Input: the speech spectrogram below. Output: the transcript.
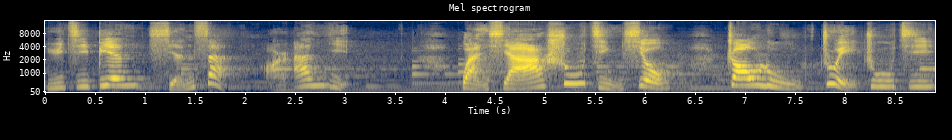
鱼矶边闲散而安逸。晚霞舒锦绣，朝露缀珠玑。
